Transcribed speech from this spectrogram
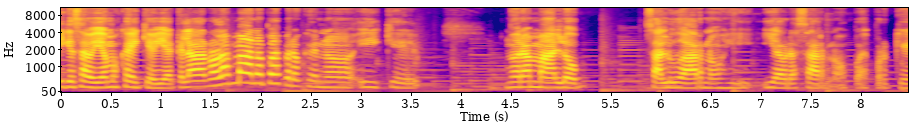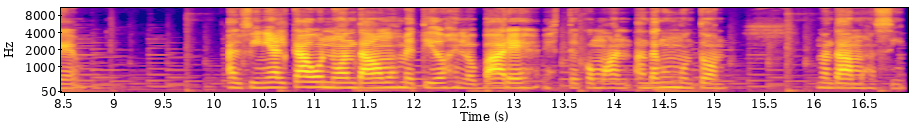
y que sabíamos que, que había que lavarnos las manos, pues, pero que no, y que no era malo saludarnos y, y abrazarnos, pues, porque al fin y al cabo no andábamos metidos en los bares, este, como andan un montón. No andábamos así.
